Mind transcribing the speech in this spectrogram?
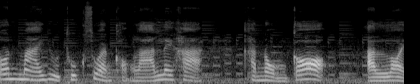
ต้นไม้อยู่ทุกส่วนของร้านเลยค่ะ ขนมก็อร่อย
